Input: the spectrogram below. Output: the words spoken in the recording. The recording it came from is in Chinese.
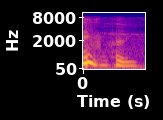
佩服佩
